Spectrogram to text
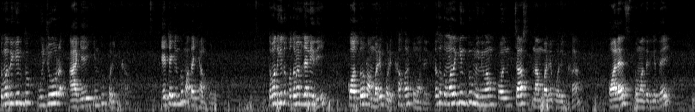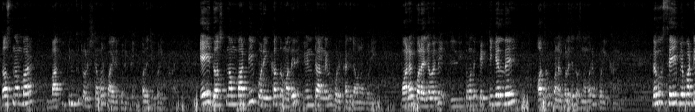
তোমাদের কিন্তু পুজোর আগেই কিন্তু পরীক্ষা। এটা কিন্তু মাথায় খেয়াল করো। তোমাদের কিন্তু প্রথমে আমি জানিয়ে দিই, কত নম্বরের পরীক্ষা হয় তোমাদের। দেখো, তোমাদের কিন্তু মিনিমাম পঞ্চাশ নম্বরের পরীক্ষা। কলেজ তোমাদেরকে দেয় দশ নম্বর, বাকি কিন্তু চল্লিশ নম্বর বাইরে পরীক্ষা কলেজে পরীক্ষা হয়। এই দশ নম্বরটি পরীক্ষা তোমাদের ইন্টারনাল পরীক্ষা যেটা আমরা বলি। অনেক কলেজে হয়তো তোমাদের প্র্যাকটিক্যাল দেয়, অথবা অনেক কলেজে দশ নম্বরের পরীক্ষা নেই দেখো, সেই ব্যাপারটি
